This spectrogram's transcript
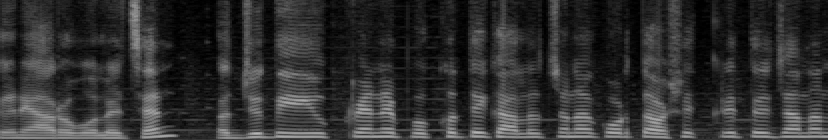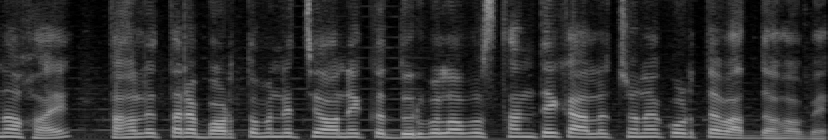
তিনি আরও বলেছেন, যদি ইউক্রেনের পক্ষ থেকে আলোচনা করতে অস্বীকৃতি জানানো হয়, তাহলে তারা বর্তমানে চেয়ে অনেক দুর্বল অবস্থান থেকে আলোচনা করতে বাধ্য হবে।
